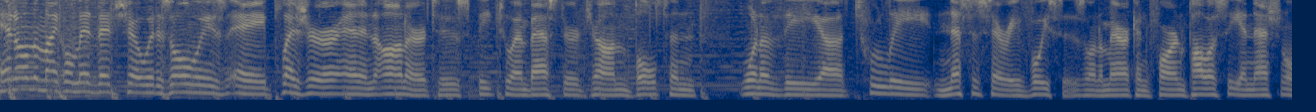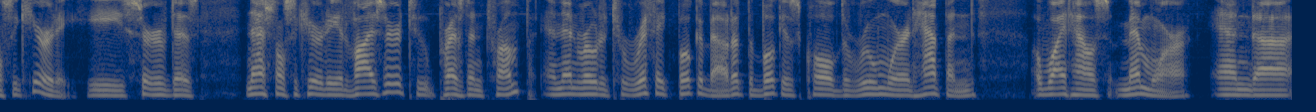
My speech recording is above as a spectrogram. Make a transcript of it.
And on the Michael Medved Show, it is always a pleasure and an honor to speak to Ambassador John Bolton one of the uh, truly necessary voices on American foreign policy and national security. He served as national security advisor to President Trump and then wrote a terrific book about it. The book is called The Room Where It Happened, a White House memoir. And uh,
